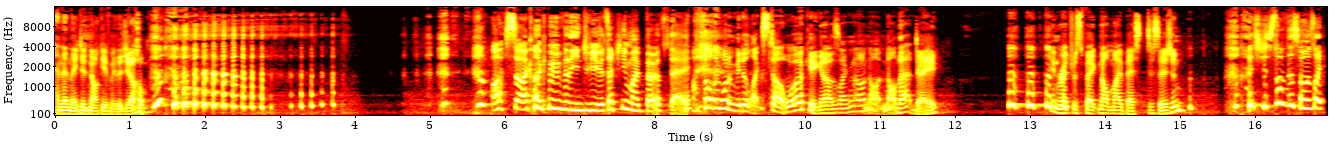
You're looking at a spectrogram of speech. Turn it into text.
and then they did not give me the job. oh, so I can't come in for the interview. It's actually my birthday. I thought they wanted me to like start working, and I was like, "No, not not that day." In retrospect, not my best decision. I just love that someone's like,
